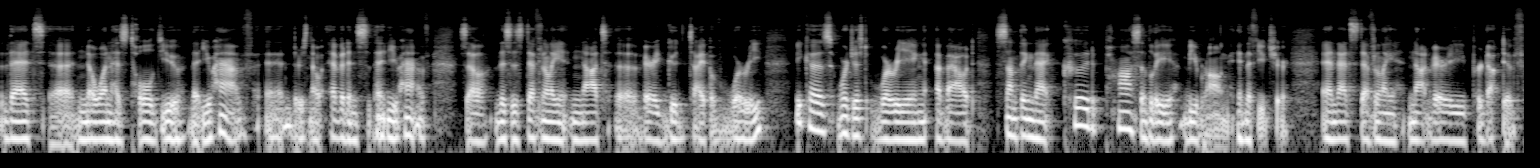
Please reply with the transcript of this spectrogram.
that uh, no one has told you that you have, and there's no evidence that you have. So, this is definitely not a very good type of worry because we're just worrying about something that could possibly be wrong in the future. And that's definitely not very productive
